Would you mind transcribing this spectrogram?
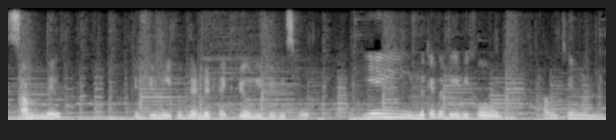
some milk if you need to blend it like really, really smooth. Yay! Look at the baby food. Pumpkin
